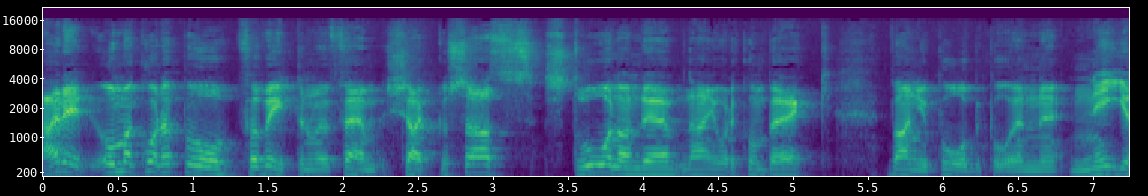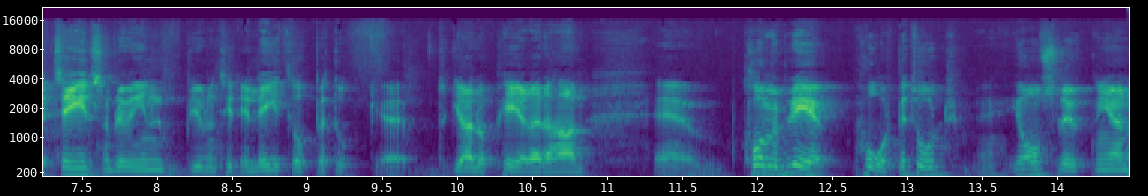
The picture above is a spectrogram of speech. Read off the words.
Ja, det, om man kollar på favoriten nummer 5, Chaco Sass. Strålande när han gjorde comeback. Vann ju på Åby på en eh, nio tid som blev inbjuden till Elitloppet och eh, galopperade han. Eh, kommer bli hårt betrodd eh, i avslutningen.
